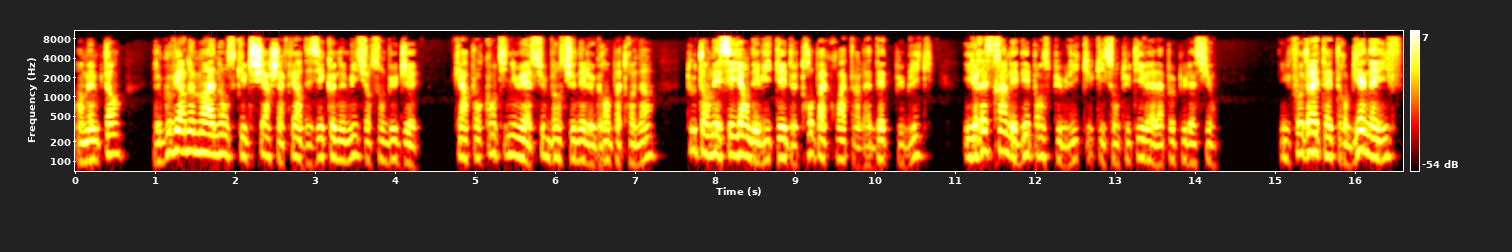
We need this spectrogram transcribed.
En même temps, le gouvernement annonce qu'il cherche à faire des économies sur son budget, car pour continuer à subventionner le grand patronat, tout en essayant d'éviter de trop accroître la dette publique, il restreint les dépenses publiques qui sont utiles à la population. Il faudrait être bien naïf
